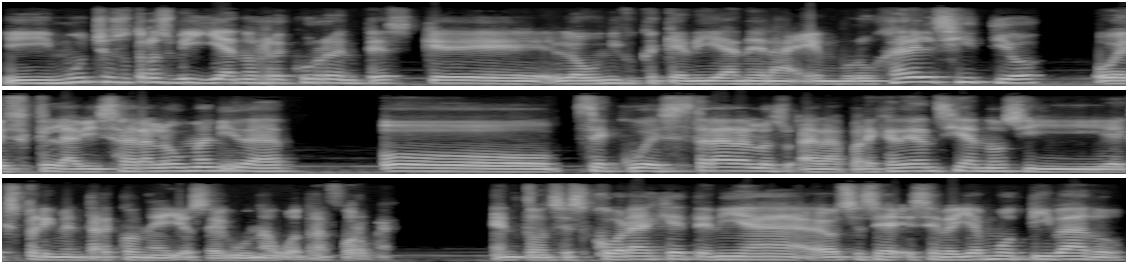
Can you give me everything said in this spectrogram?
y muchos otros villanos recurrentes que lo único que querían era embrujar el sitio o esclavizar a la humanidad o secuestrar a, los, a la pareja de ancianos y experimentar con ellos de alguna u otra forma. Entonces Coraje tenía, o sea, se, veía motivado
